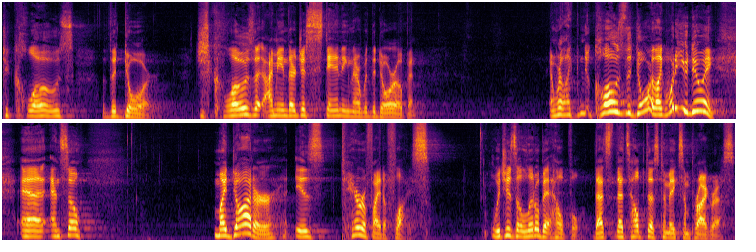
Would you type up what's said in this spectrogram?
to close the door. Just close it. I mean, they're just standing there with the door open. And we're like, close the door. Like, what are you doing? And, and so my daughter is terrified of flies which is a little bit helpful. That's, that's helped us to make some progress.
